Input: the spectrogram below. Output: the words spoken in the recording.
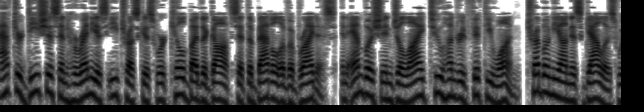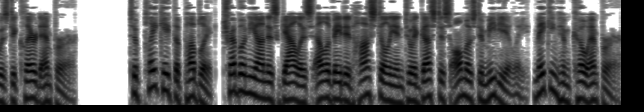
After Decius and Herennius Etruscus were killed by the Goths at the Battle of Abritus, an ambush in July 251, Trebonianus Gallus was declared emperor. To placate the public, Trebonianus Gallus elevated Hostilian to Augustus almost immediately, making him co-emperor.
